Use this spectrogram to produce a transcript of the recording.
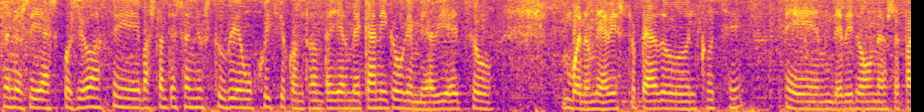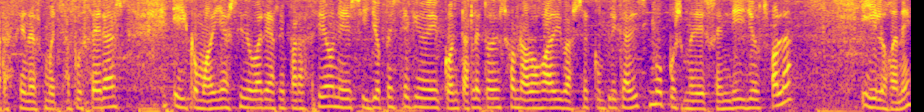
Buenos días, pues yo hace bastantes años tuve un juicio contra un taller mecánico que me había hecho, bueno, me había estropeado el coche eh, debido a unas reparaciones muy chapuceras y como había sido varias reparaciones y yo pensé que contarle todo eso a un abogado iba a ser complicadísimo, pues me defendí yo sola y lo gané,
